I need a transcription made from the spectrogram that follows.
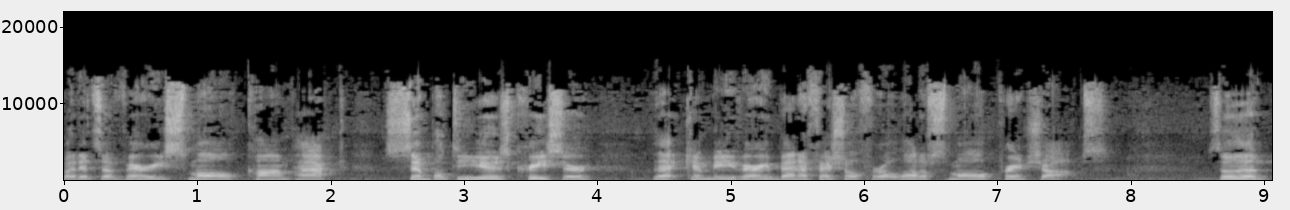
but it's a very small, compact, simple to use creaser that can be very beneficial for a lot of small print shops. So the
